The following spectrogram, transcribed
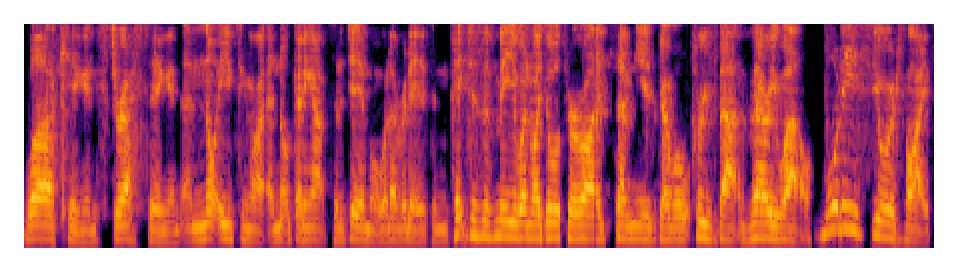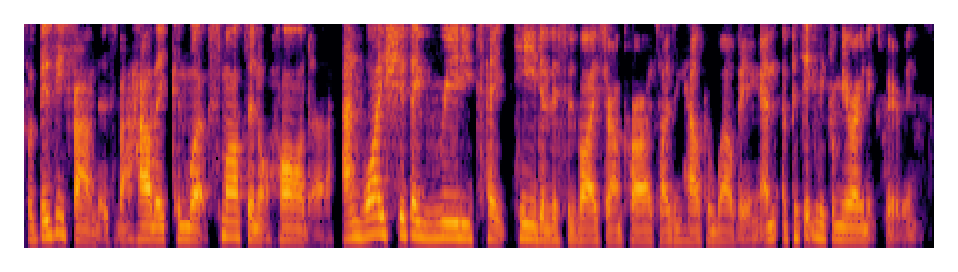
working and stressing and, and not eating right and not getting out to the gym or whatever it is. And pictures of me when my daughter arrived seven years ago will prove that very well. What is your advice for busy founders about how they can work smarter, not harder? And why should they really take heed of this advice around prioritizing health and well-being, and, and particularly from your own experience?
